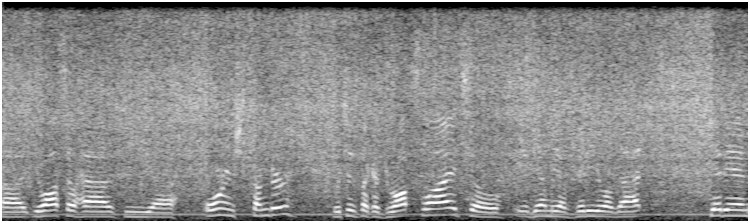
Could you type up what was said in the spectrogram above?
uh, you also have the uh, orange thunder, which is like a drop slide. So again, we have video of that. Get in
